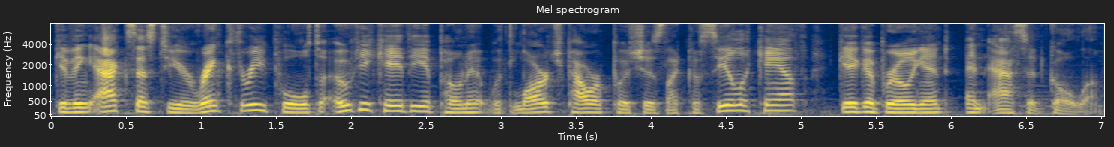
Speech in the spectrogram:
giving access to your rank 3 pool to OTK the opponent with large power pushes like Coelacanth, Giga Brilliant, and Acid Golem.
